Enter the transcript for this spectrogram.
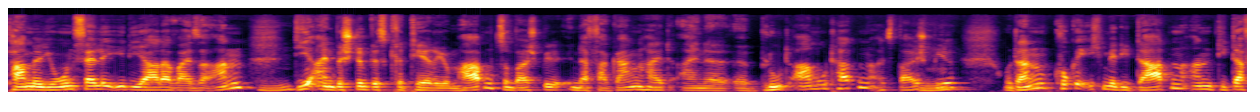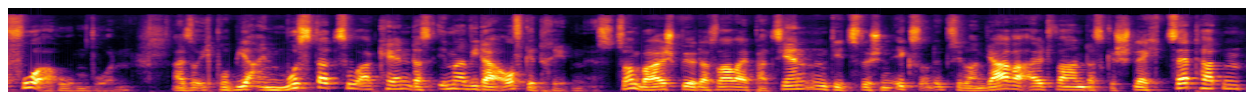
paar Millionen Fälle idealerweise an, mhm. die ein bestimmtes Kriterium haben, zum Beispiel in der Vergangenheit eine äh, Blutarmut hatten als Beispiel. Mhm. Und dann gucke ich mir die Daten an, die davor erhoben wurden. Also ich probiere ein Muster zu erkennen, das immer wieder aufgetreten ist. Zum Beispiel, das war bei Patienten, die zwischen X und Y Jahre alt waren, das Geschlecht Z hatten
